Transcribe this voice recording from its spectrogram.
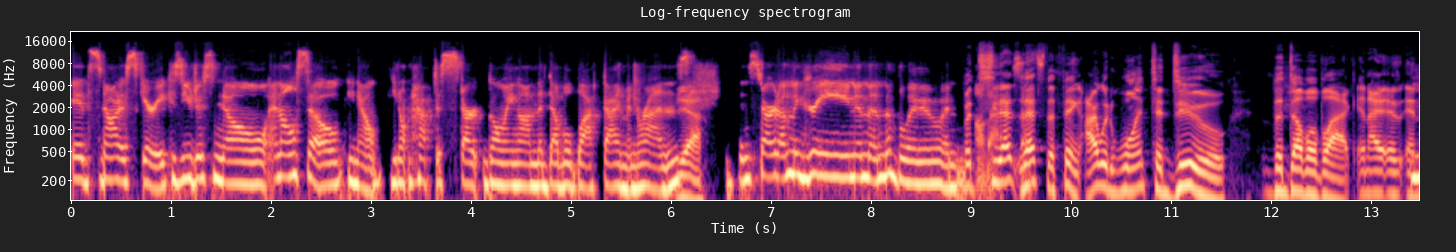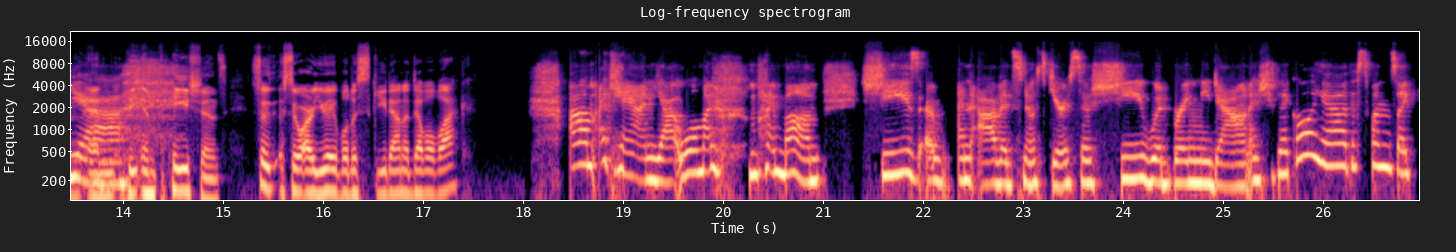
it's not as scary because you just know and also you know you don't have to start going on the double black diamond runs yeah you can start on the green and then the blue and but see that that's that's the thing i would want to do the double black and I and, yeah. and the impatience. So so are you able to ski down a double black? Um, I can, yeah. Well, my my mom, she's a, an avid snow skier, so she would bring me down, and she'd be like, "Oh yeah, this one's like,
